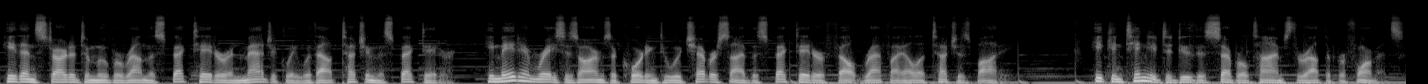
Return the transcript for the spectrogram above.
He then started to move around the spectator and magically without touching the spectator, he made him raise his arms according to whichever side the spectator felt Raffaele touch his body. He continued to do this several times throughout the performance.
